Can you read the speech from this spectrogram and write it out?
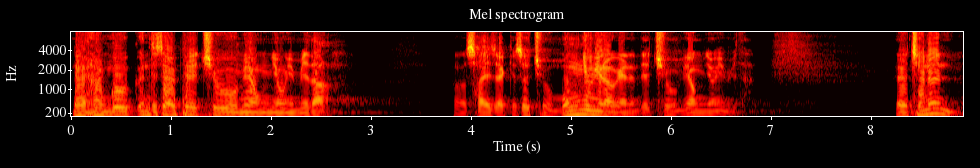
네, 한국 은퇴자협회 주명룡입니다. 어, 사회자께서 주몽룡이라고 했는데 주명룡입니다. 에, 저는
